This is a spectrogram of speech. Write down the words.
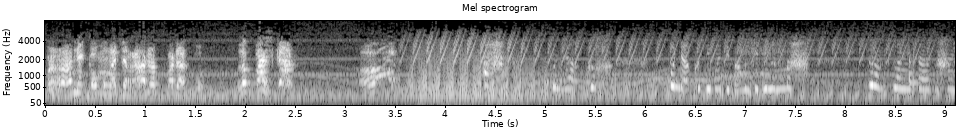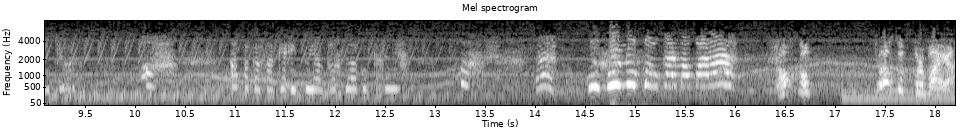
Berani kau mengajar adat padaku. Lepaskan. Oh, Pundakku, pundakku tiba-tiba menjadi lemah. Tulang-tulang terasa hancur. Oh, apakah kakek itu yang telah melakukannya? Oh. Eh, kubunuh kau pala. Cukup. Cukup berbahaya.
